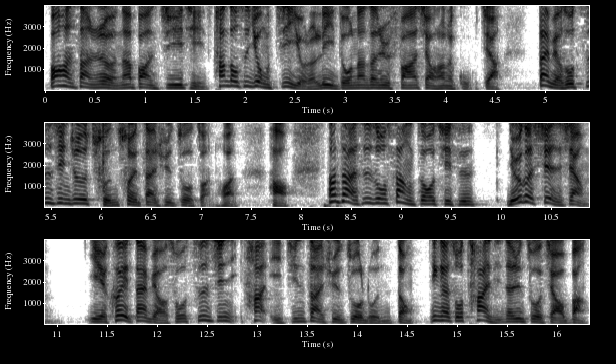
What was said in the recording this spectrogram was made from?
包含散热，那包含机体，它都是用既有的利多，那再去发酵它的股价，代表说资金就是纯粹再去做转换。好，那再来是说上周其实有一个现象，也可以代表说资金它已经在去做轮动，应该说它已经在去做交棒，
